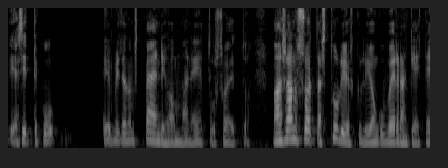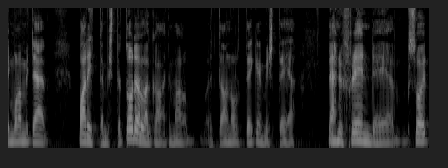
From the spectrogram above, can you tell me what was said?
ja sitten kun ei ole mitään tämmöistä bändihommaa, niin ei tule soittua. Mä oon saanut soittaa studiossa kyllä jonkun verrankin, että ei mulla mitään valittamista todellakaan, että, mä, että on ollut tekemistä ja nähnyt frendejä ja soit,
